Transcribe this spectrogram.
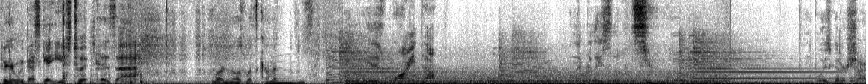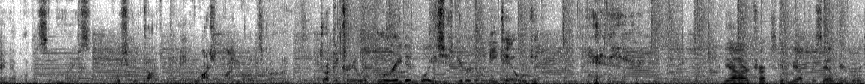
Figure we best get used to it, because uh, Lord knows what's coming. You just wind up. The boys got her shined up, looking so nice. Wish you could have talked to me, maybe washing mine while it's gone. Truck and trailer, pull her right in, boys. Just give her a little detail, would you? yeah, our truck's gonna be up for sale here, boys.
